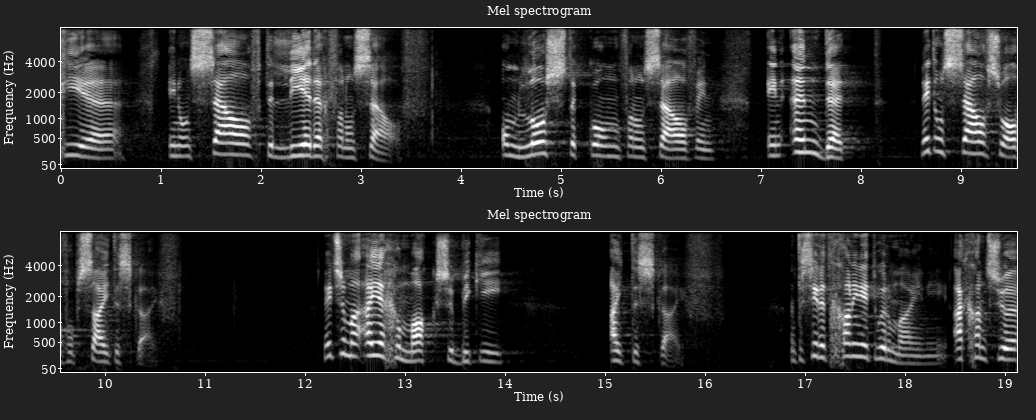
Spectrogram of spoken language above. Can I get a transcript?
gee en onsself te ledig van onsself om los te kom van onsself en en in dit net onsself so half op sy te skuif. Net so my eie gemak so bietjie uit te skuif. En te sê dit gaan nie net oor my nie. Ek gaan so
